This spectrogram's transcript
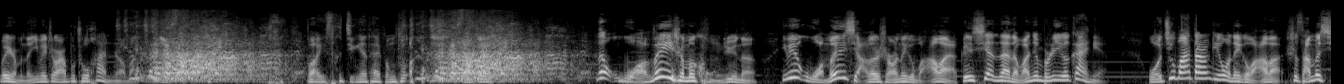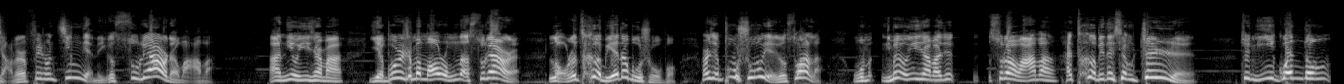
为什么呢？因为这玩意儿不出汗，你知道吗？不好意思，经验太丰富。那我为什么恐惧呢？因为我们小的时候那个娃娃呀，跟现在的完全不是一个概念。我舅妈当时给我那个娃娃是咱们小的时候非常经典的一个塑料的娃娃，啊，你有印象吗？也不是什么毛绒的，塑料的，搂着特别的不舒服，而且不舒服也就算了，我们你们有印象吗？就塑料娃娃还特别的像真人，就你一关灯，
